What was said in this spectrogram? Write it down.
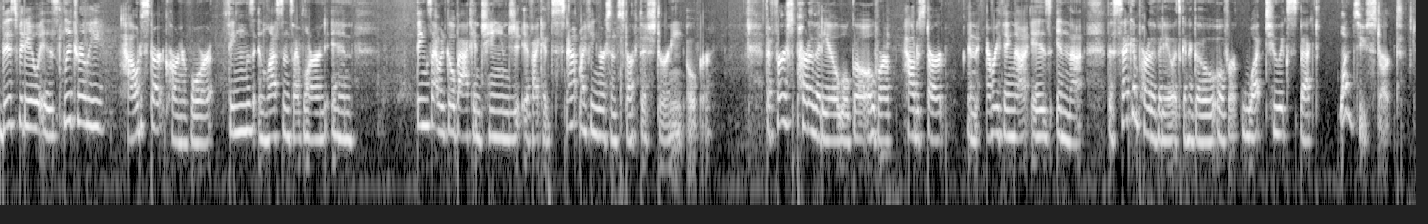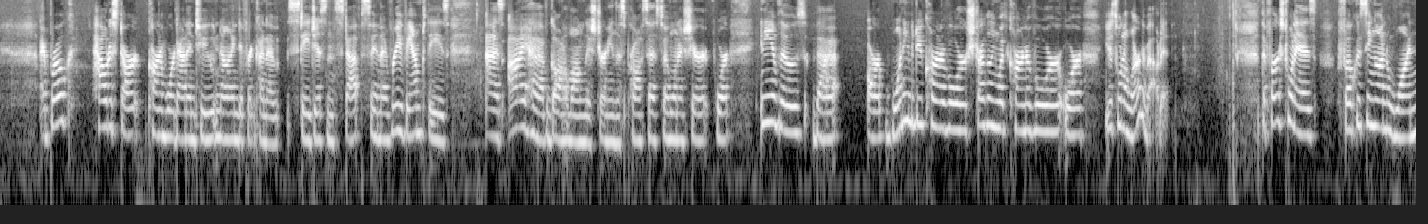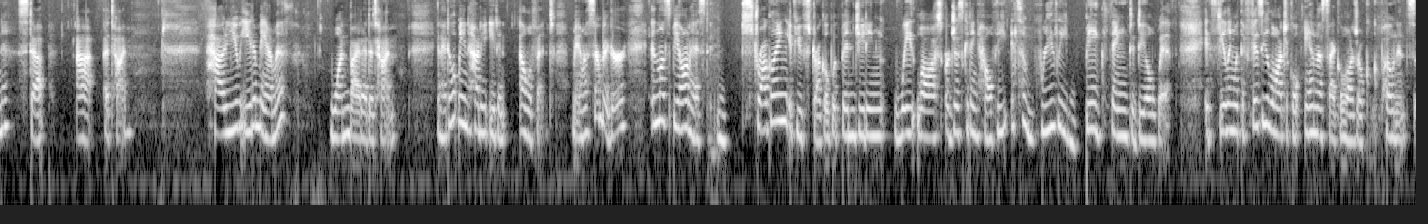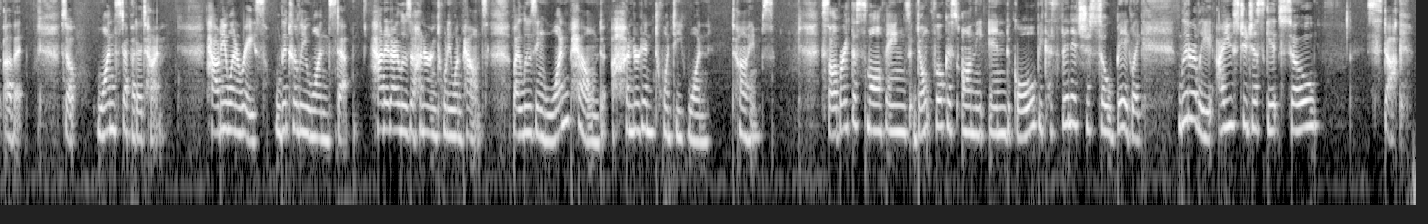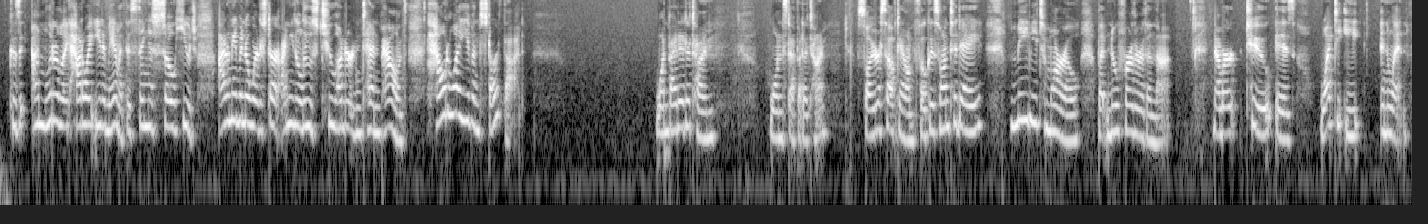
This video is literally how to start carnivore, things and lessons I've learned, and things I would go back and change if I could snap my fingers and start this journey over. The first part of the video will go over how to start and everything that is in that. The second part of the video is going to go over what to expect once you start. I broke how to start carnivore down into nine different kind of stages and steps and I've revamped these as I have gone along this journey in this process. So I want to share it for any of those that are wanting to do carnivore, struggling with carnivore, or you just want to learn about it. The first one is focusing on one step at a time. How do you eat a mammoth? One bite at a time. And I don't mean how do you eat an elephant. Mammoths are bigger, and let's be honest, struggling, if you've struggled with binge eating, weight loss, or just getting healthy, it's a really big thing to deal with. It's dealing with the physiological and the psychological components of it. So, one step at a time. How do you win a race? Literally one step. How did I lose 121 pounds? By losing one pound 121 times. Celebrate the small things. Don't focus on the end goal because then it's just so big. Like, literally, I used to just get so stuck because I'm literally like, how do I eat a mammoth? This thing is so huge. I don't even know where to start. I need to lose 210 pounds. How do I even start that? One bite at a time, one step at a time. Slow yourself down. Focus on today, maybe tomorrow, but no further than that. Number two is what to eat and when.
